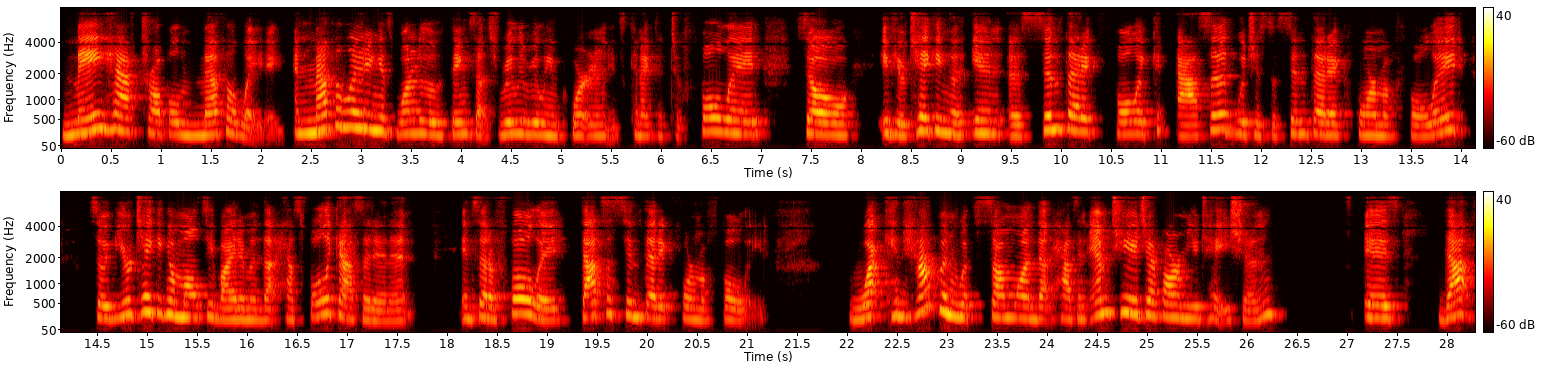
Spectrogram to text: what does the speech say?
may have trouble methylating. And methylating is one of the things that's really, really important. It's connected to folate. So if you're taking a, in a synthetic folic acid, which is a synthetic form of folate, so if you're taking a multivitamin that has folic acid in it instead of folate, that's a synthetic form of folate. What can happen with someone that has an MTHFR mutation is that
